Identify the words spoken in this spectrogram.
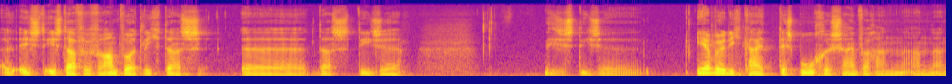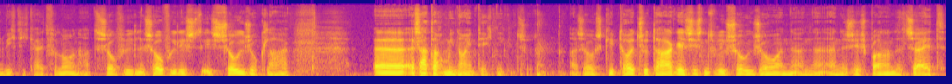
äh, ist, ist dafür verantwortlich, dass, äh, dass diese, dieses, diese Ehrwürdigkeit des Buches einfach an, an, an Wichtigkeit verloren hat. So viel, so viel ist, ist sowieso klar. Äh, es hat auch mit neuen Techniken zu tun. Also es gibt heutzutage, es ist natürlich sowieso eine, eine, eine sehr spannende Zeit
